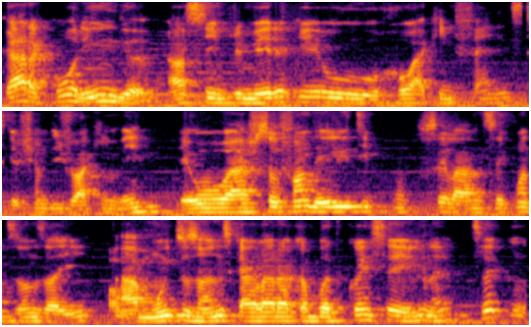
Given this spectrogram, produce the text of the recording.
Cara, Coringa, assim, primeiro que o Joaquim Fênix, que eu chamo de Joaquim mesmo, eu acho sou fã dele, tipo, sei lá, não sei quantos anos aí, há muitos anos que a galera acabou de conhecer ele, né? Não sei, não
